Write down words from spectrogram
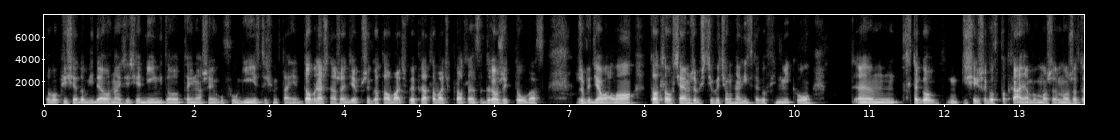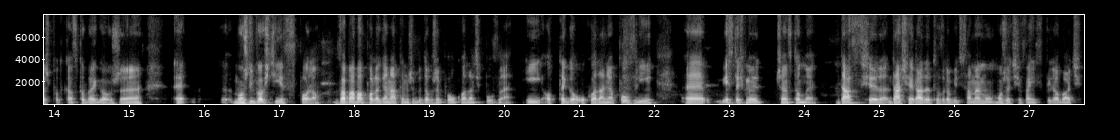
to w opisie do wideo znajdziecie link do tej naszej usługi. Jesteśmy w stanie dobrać narzędzie, przygotować, wypracować proces, wdrożyć to u Was, żeby działało. To, co chciałem, żebyście wyciągnęli z tego filmiku, z tego dzisiejszego spotkania, bo może, może też podcastowego, że e, możliwości jest sporo. Zabawa polega na tym, żeby dobrze poukładać puzzle i od tego układania puzli e, jesteśmy często my. Da się, da się radę to zrobić samemu, możecie zainspirować,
